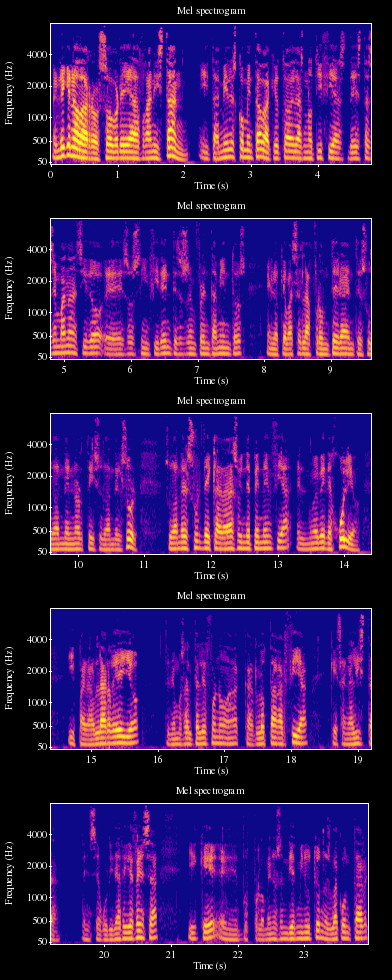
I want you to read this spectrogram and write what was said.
Enrique Navarro, sobre Afganistán, y también les comentaba que otra de las noticias de esta semana han sido eh, esos incidentes, esos enfrentamientos en lo que va a ser la frontera entre Sudán del Norte y Sudán del Sur. Sudán del Sur declarará su independencia el 9 de julio, y para hablar de ello, tenemos al teléfono a Carlota García, que es analista en seguridad y defensa y que, eh, pues por lo menos en diez minutos, nos va a contar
